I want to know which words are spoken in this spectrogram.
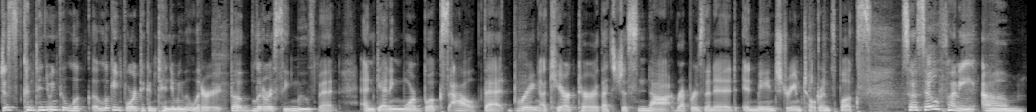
just continuing to look looking forward to continuing the liter- the literacy movement and getting more books out that bring a character that's just not represented in mainstream children's books. So it's so funny. Um,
